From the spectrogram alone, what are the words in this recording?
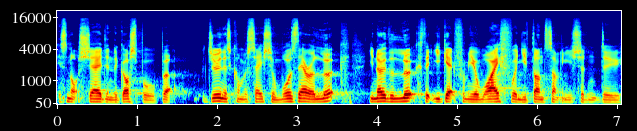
it's not shared in the gospel, but during this conversation, was there a look? You know, the look that you get from your wife when you've done something you shouldn't do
